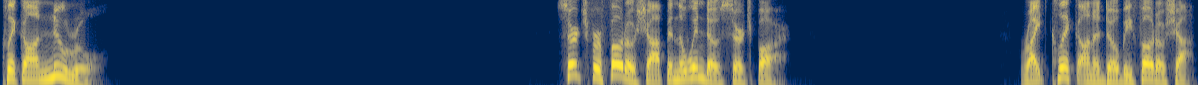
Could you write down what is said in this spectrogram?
Click on New Rule. Search for Photoshop in the Windows search bar. Right-click on Adobe Photoshop.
